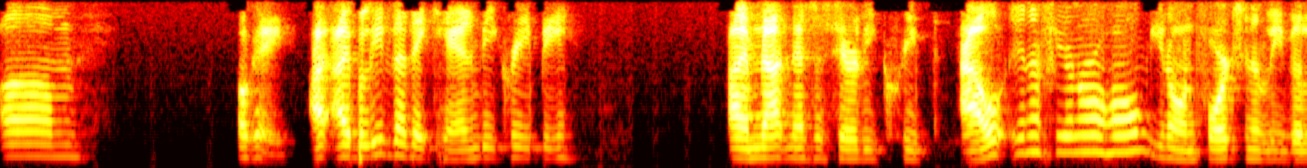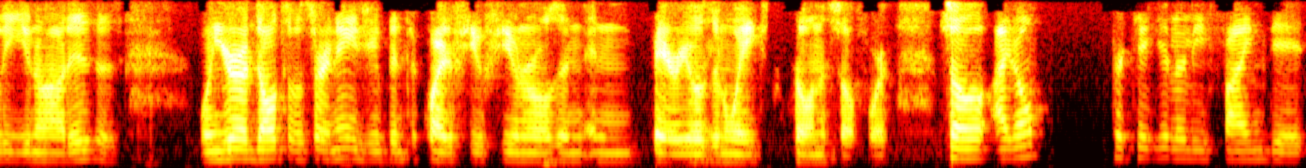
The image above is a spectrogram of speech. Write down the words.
um, okay, I, I believe that they can be creepy. I'm not necessarily creeped out in a funeral home. You know, unfortunately, Billy, you know how it is. Is when you're adults of a certain age, you've been to quite a few funerals and, and burials and wakes, so on and so forth. So I don't particularly find it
